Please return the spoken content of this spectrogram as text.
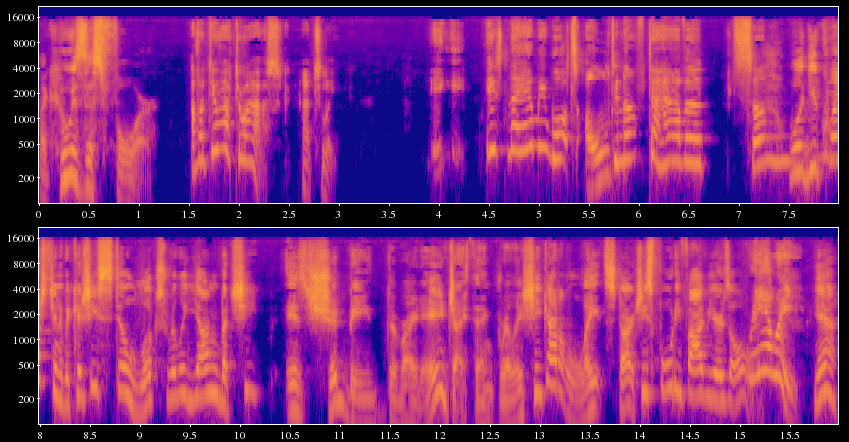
Like, who is this for? And I do have to ask, actually, is Naomi Watts old enough to have a son? Well, you question it because she still looks really young, but she is, should be the right age, I think, really. She got a late start. She's 45 years old. really? Yeah.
